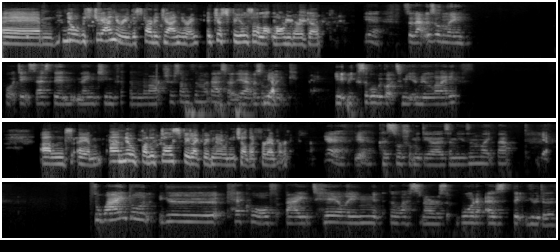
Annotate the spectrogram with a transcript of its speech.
Um, no, it was January. The start of January. It just feels a lot longer ago. Yeah. So that was only what date says the nineteenth of March or something like that. So yeah, it was only yep. like eight weeks ago. We got to meet in real life. And um, I know, but it does feel like we've known each other forever. Yeah, yeah, because social media is amazing like that. Yeah. So why don't you kick off by telling the listeners what it is that you do,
